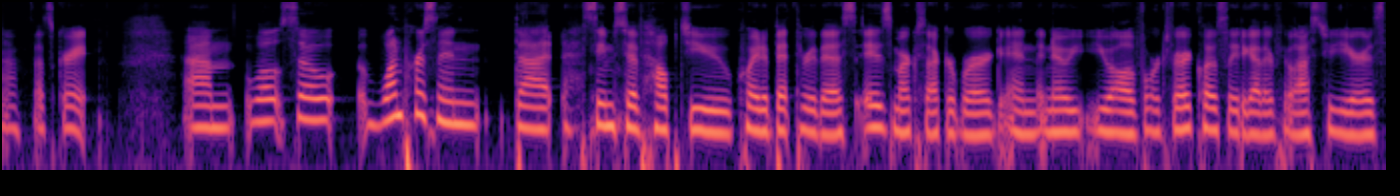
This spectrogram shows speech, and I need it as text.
Oh, that's great. Um, well, so one person that seems to have helped you quite a bit through this is Mark Zuckerberg. And I know you all have worked very closely together for the last two years.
